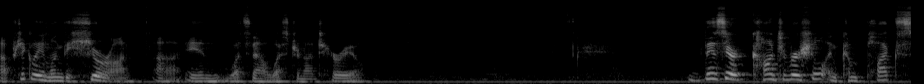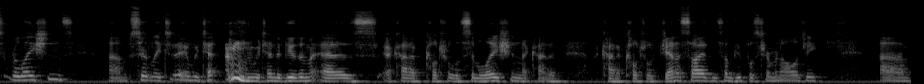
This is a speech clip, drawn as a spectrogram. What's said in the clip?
uh, particularly among the Huron uh, in what's now Western Ontario. These are controversial and complex relations. Um, certainly today we, te we tend to view them as a kind of cultural assimilation, a kind of kind of cultural genocide in some people's terminology. Um,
